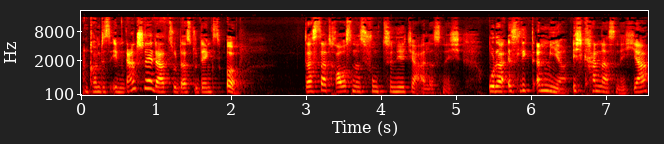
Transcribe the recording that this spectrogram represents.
Dann kommt es eben ganz schnell dazu, dass du denkst, oh, das da draußen, das funktioniert ja alles nicht. Oder es liegt an mir, ich kann das nicht, ja.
